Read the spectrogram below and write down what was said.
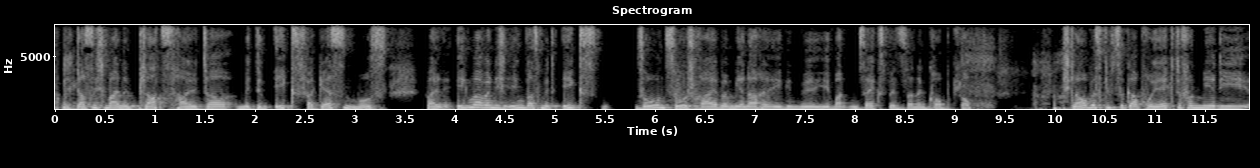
Okay. Und dass ich meinen Platzhalter mit dem X vergessen muss, weil irgendwann, wenn ich irgendwas mit X so und so schreibe, mir nachher irgendwie jemand einen Sexwitz an den Kopf kloppt. Ich glaube, es gibt sogar Projekte von mir, die,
